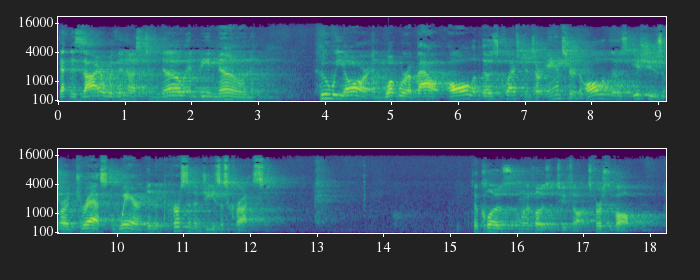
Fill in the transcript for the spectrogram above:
that desire within us to know and be known who we are and what we're about, all of those questions are answered. All of those issues are addressed where? In the person of Jesus Christ. To close, I want to close with two thoughts. First of all,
